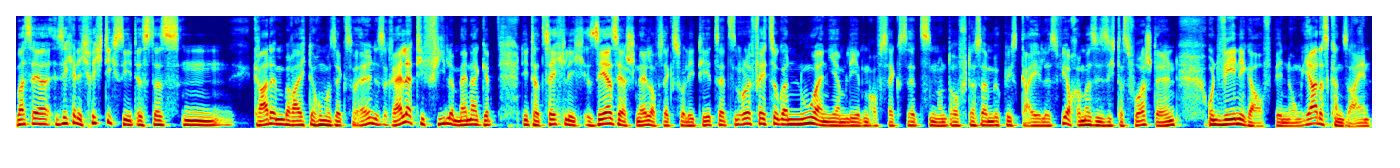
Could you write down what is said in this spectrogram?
Was er sicherlich richtig sieht, ist, dass ein gerade im Bereich der Homosexuellen es relativ viele Männer gibt, die tatsächlich sehr, sehr schnell auf Sexualität setzen oder vielleicht sogar nur in ihrem Leben auf Sex setzen und darauf, dass er möglichst geil ist, wie auch immer sie sich das vorstellen, und weniger auf Bindung. Ja, das kann sein.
